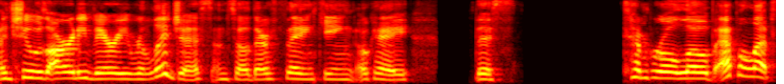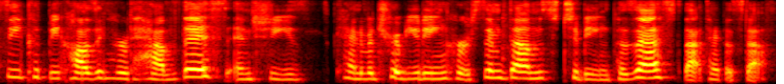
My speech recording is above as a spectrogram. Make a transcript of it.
And she was already very religious, and so they're thinking, okay, this temporal lobe epilepsy could be causing her to have this, and she's kind of attributing her symptoms to being possessed, that type of stuff.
